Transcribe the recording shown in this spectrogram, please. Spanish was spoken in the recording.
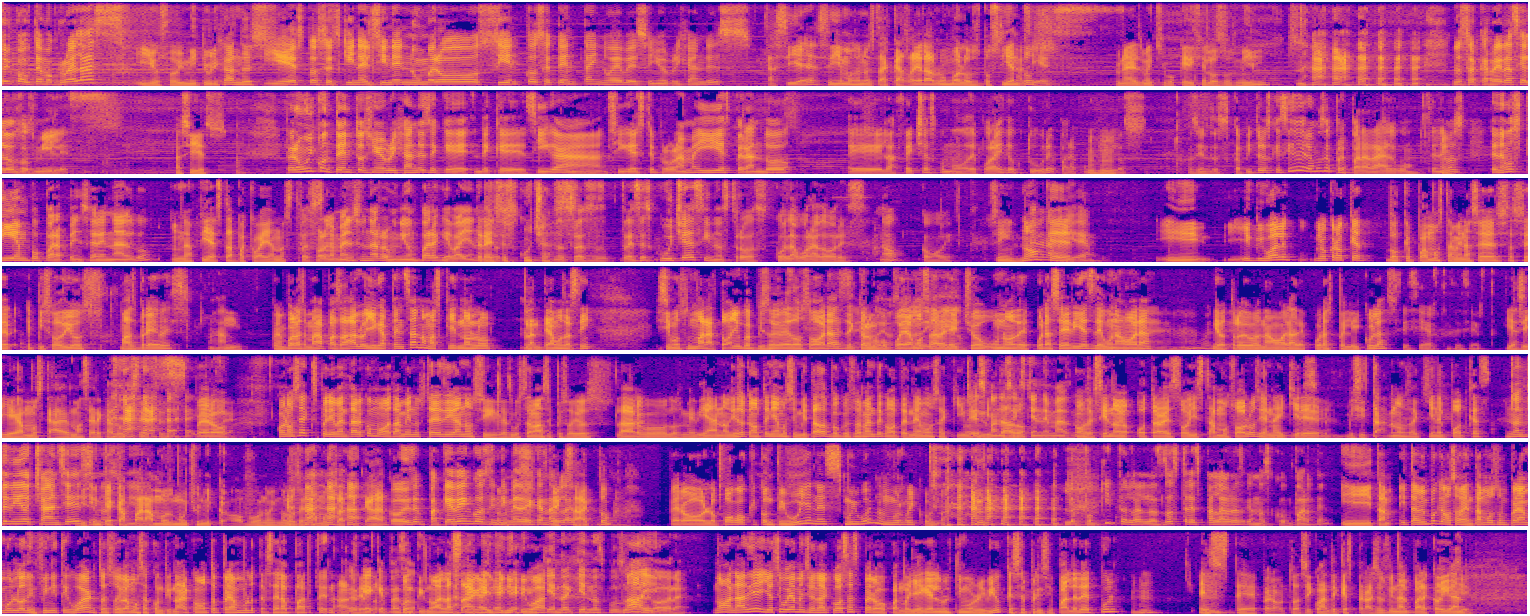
soy Cuauhtémoc Ruelas Y yo soy Miki Brijandes. y esto es Esquina del Cine número 179, señor Brijandes. Así es, seguimos en nuestra carrera rumbo a los 200. Así es. Una vez me equivoqué, dije los 2000. Nuestra carrera hacia los 2000 Así es. Pero muy contento, señor Brijandes, de que, de que siga, siga este programa y esperando eh, las fechas como de por ahí de octubre para cumplir Ujú. los 200 capítulos. Que sí deberíamos de preparar algo. Tenemos, tenemos tiempo para pensar en algo. Una fiesta para que vayan Pues nuestros. por lo menos una reunión para que vayan Tres nuestros- escuchas. Nuestros tres escuchas y nuestros colaboradores, ¿no? Como ve. sí, no, que. Y, y igual yo creo que lo que podemos también hacer es hacer episodios más breves. Ajá. Y por ejemplo, la semana pasada lo llegué a pensar, nomás que no lo planteamos así. Hicimos un maratónico episodio de dos horas, de que a lo mejor podíamos haber hecho uno de puras series de una hora Ajá, buena y otro idea. de una hora de puras películas. Sí, cierto, sí, cierto. Y así llegamos cada vez más cerca a los 200. Ya Pero. O no sé, experimentar como también ustedes díganos si les gustan más episodios largos, los medianos. Y eso que no teníamos invitado, porque usualmente cuando tenemos aquí un Es cuando se invitado, extiende más, ¿no? como se extiende, otra vez hoy estamos solos, ya nadie quiere visitarnos aquí en el podcast. No han tenido chances. Dicen que tenido- acaparamos mucho el micrófono y no los dejamos platicar. Como dicen, ¿para qué vengo si ni me dejan hablar? Exacto. Pero lo poco que contribuyen es muy bueno, es muy rico, ¿no? Lo poquito, la- las dos, tres palabras que nos comparten. Y, tam- y también porque nos aventamos un preámbulo de Infinity War. Entonces hoy vamos a continuar con otro preámbulo, tercera parte. No, ¿Por es qué? ¿Qué pasó? Continúa la saga Infinity War. ¿Quién, quién nos puso No, y- algo ahora? No, nadie. Yo sí voy a mencionar cosas, pero cuando llegue el último review, que es el principal de Deadpool. Este, pero entonces sí, cuando hay que esperarse al final para que oigan, Sí.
